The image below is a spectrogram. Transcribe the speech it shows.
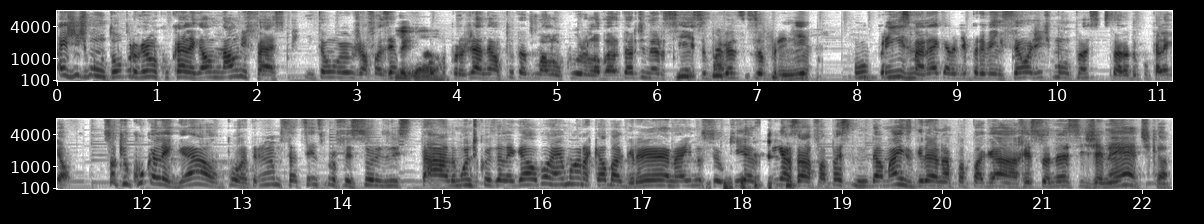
Aí a gente montou o programa Cuca Legal na Unifesp. Então eu já fazia Legal. um pouco o projeto, né? Uma puta de uma loucura, o laboratório de neurociência, o programa de esquizofrenia, o Prisma, né? Que era de prevenção, a gente montou essa história do Cuca Legal. Só que o Cuca Legal, porra, treinamos 700 professores no estado, um monte de coisa legal. Bom, aí uma hora acaba a grana, aí não sei o quê. Engraçado, parece que me dá mais grana para pagar ressonância genética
